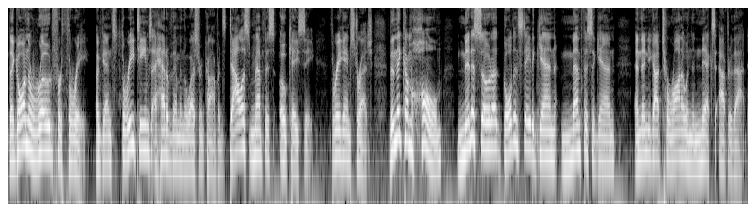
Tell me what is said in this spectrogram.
They go on the road for three against three teams ahead of them in the Western Conference: Dallas, Memphis, OKC. Three game stretch. Then they come home. Minnesota, Golden State again, Memphis again, and then you got Toronto and the Knicks after that.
